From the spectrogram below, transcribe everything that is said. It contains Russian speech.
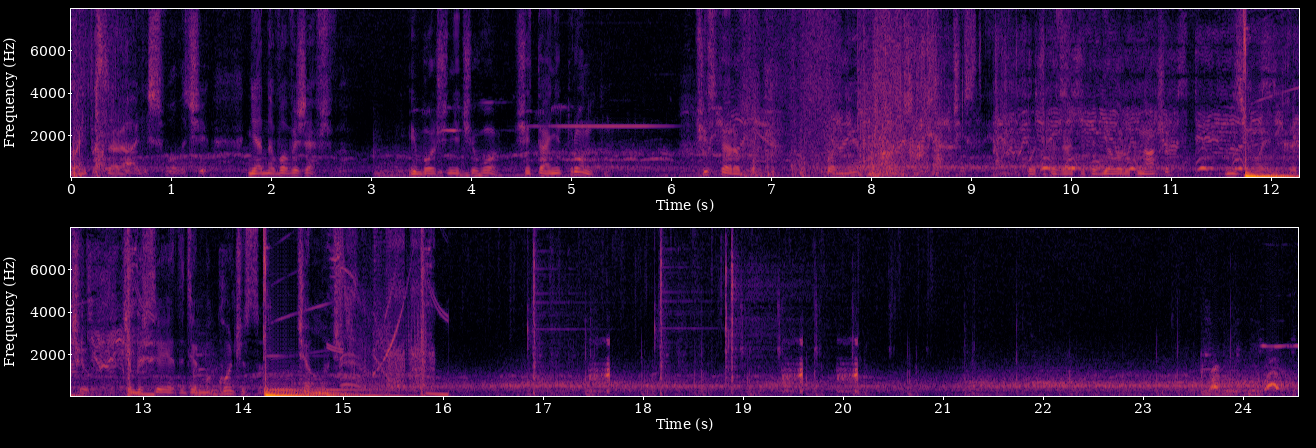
Постарались, сволочи. Ни одного выжившего. И больше ничего. Считай, не тронуто. Чистая работа. Конечно, чистые. Хочешь сказать, это дело рук наших? Ничего я не хочу. Чем быстрее это дерьмо кончится, чем лучше. Из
